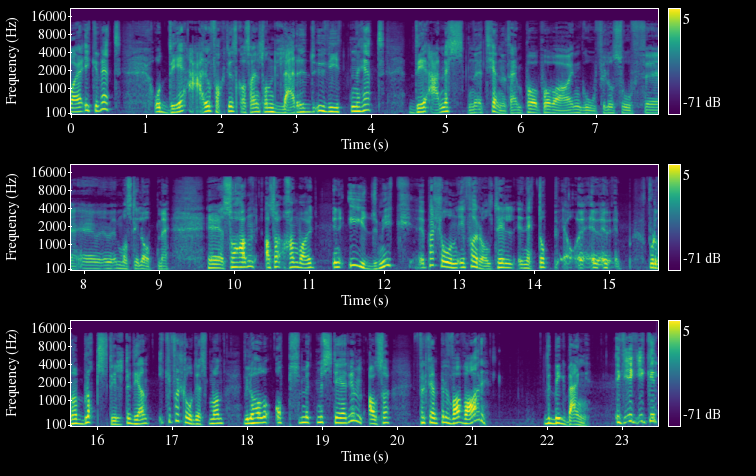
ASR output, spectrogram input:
hva jeg ikke vet. Og det er jo faktisk altså en sånn lærd uvitenhet. Det er nesten et kjennetegn på, på hva en god filosof eh, må stille opp med. Eh, så han, altså, han var jo en ydmyk person i forhold til nettopp eh, eh hvordan han blottstilte det han ikke forsto, det som han ville holde opp som et mysterium. Altså f.eks. hva var The Big Bang? Ikke, ikke, ikke,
